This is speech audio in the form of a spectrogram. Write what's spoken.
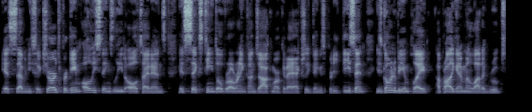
He has 76 yards per game. All these things lead all tight ends. His 16th overall rank on Jock Market, I actually think is pretty decent. He's going to be in play. I'll probably get him in a lot of groups.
